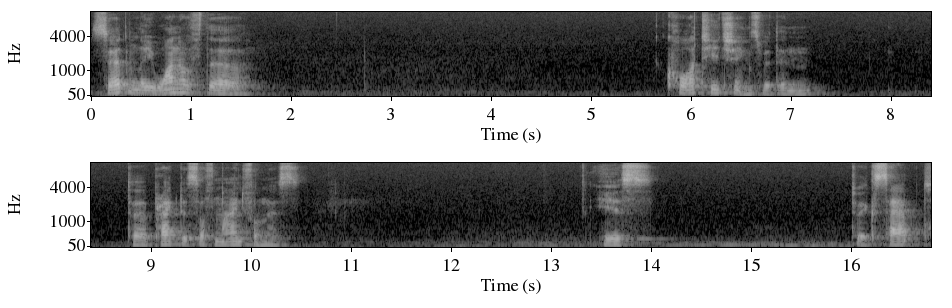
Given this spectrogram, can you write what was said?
Certainly, one of the core teachings within the practice of mindfulness is to accept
